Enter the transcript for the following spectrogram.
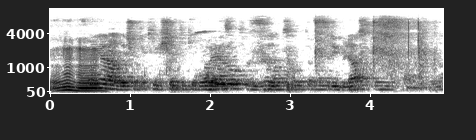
Угу. я радий, що таких ще тільки Кольору 12. з сріблястою. да?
